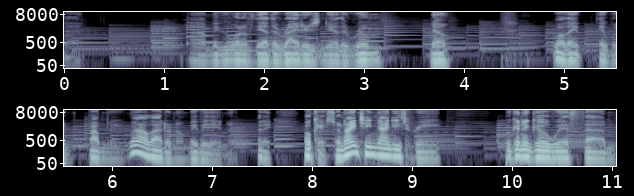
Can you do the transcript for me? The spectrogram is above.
uh, uh, maybe one of the other writers in the other room. No? Well, they, they would probably, well, I don't know. Maybe they know. But okay, so 1993, we're going to go with um,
